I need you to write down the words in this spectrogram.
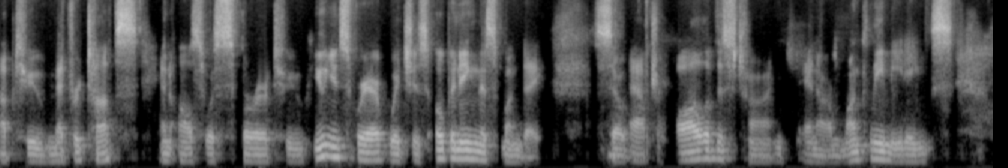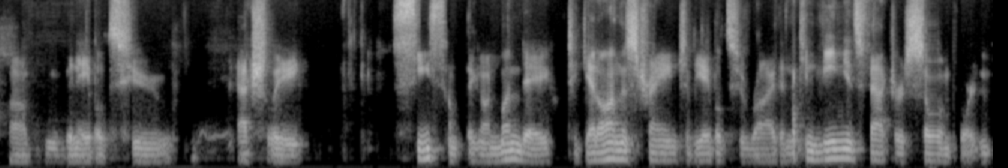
up to Medford Tufts, and also a spur to Union Square, which is opening this Monday. So after all of this time and our monthly meetings, uh, we've been able to actually see something on Monday to get on this train to be able to ride. And the convenience factor is so important.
